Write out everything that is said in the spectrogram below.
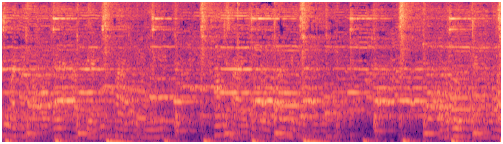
ที่วัดมาสอนด้วยนะครับเดือนพฤษภาคมนี้เข้าฉายที่โรงภาพยนตร์ขอบคุณ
